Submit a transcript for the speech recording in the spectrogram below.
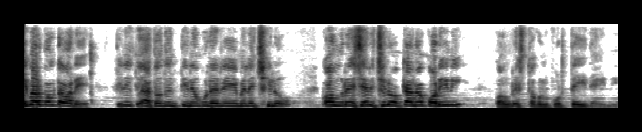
এবার বলতে পারে, তিনি তো এতদিন তৃণমূলের এমএলএ ছিল, কংগ্রেসের ছিল, কেন করিনি? কংগ্রেস তখন করতেই দেয়নি।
